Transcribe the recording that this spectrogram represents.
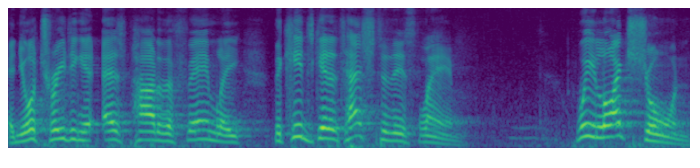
and you're treating it as part of the family. The kids get attached to this lamb. We like Shaun.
